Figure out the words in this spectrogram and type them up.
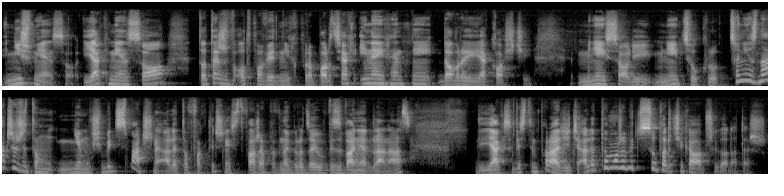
niż mięso. Jak mięso, to też w odpowiednich proporcjach i najchętniej dobrej jakości. Mniej soli, mniej cukru, co nie znaczy, że to nie musi być smaczne, ale to faktycznie stwarza pewnego rodzaju wyzwania dla nas, jak sobie z tym poradzić. Ale to może być super ciekawa przygoda też.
